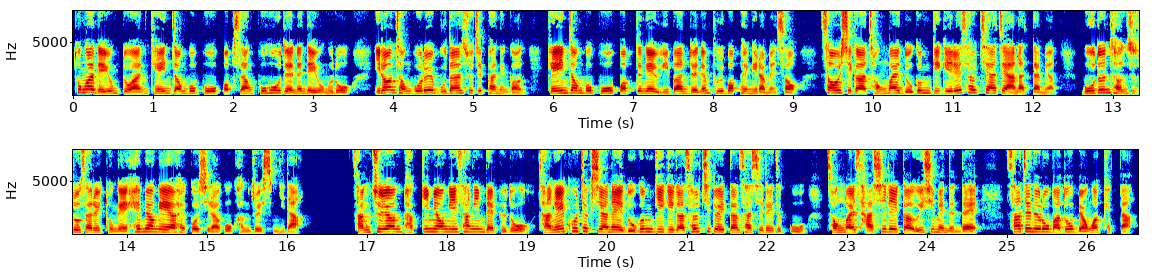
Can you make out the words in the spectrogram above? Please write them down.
통화 내용 또한 개인정보보호법상 보호되는 내용으로 이런 정보를 무단 수집하는 건 개인정보보호법 등에 위반되는 불법행위라면서 서울시가 정말 녹음기기를 설치하지 않았다면 모든 전수조사를 통해 해명해야 할 것이라고 강조했습니다. 장출연 박기명이 상임대표도 장애인 콜택시 안에 녹음기기가 설치돼 있다는 사실을 듣고 정말 사실일까 의심했는데 사진으로 봐도 명확했다.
